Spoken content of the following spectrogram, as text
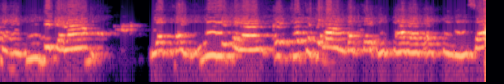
تحدید کلام یا تجلیل کلام خطت کلام در انسان کا ہمیشہ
